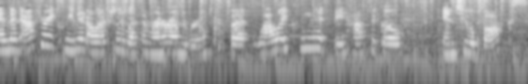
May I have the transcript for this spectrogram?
And then after I clean it, I'll actually let them run around the room. But while I clean it, they have to go into a box.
